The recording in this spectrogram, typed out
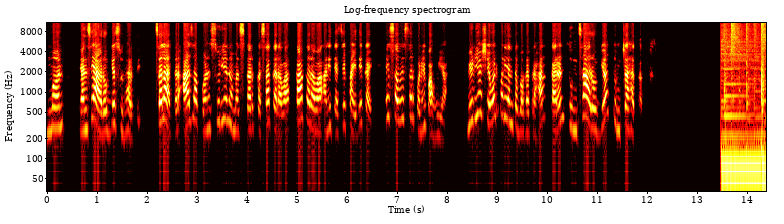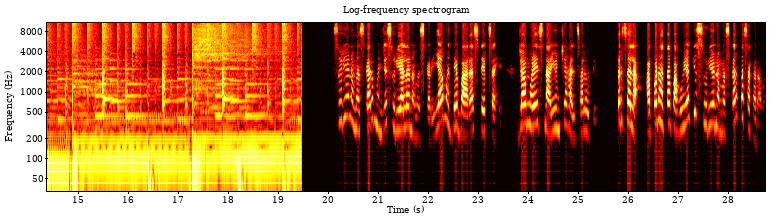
मन यांचे आरोग्य सुधारते. चला तर आज आपण सूर्य नमस्कार कसा करावा का करावा आणि त्याचे फायदे काय हे सविस्तरपणे पाहूया. व्हिडिओ शेवटपर्यंत बघत राहा कारण तुमचं आरोग्य तुमच्या हातात. सूर्य नमस्कार म्हणजे सूर्याला नमस्कार. यामध्ये बारा स्टेप्स आहेत ज्यामुळे स्नायूंची हालचाल होते. तर चला आपण आता पाहूया की सूर्य नमस्कार कसा करावा.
